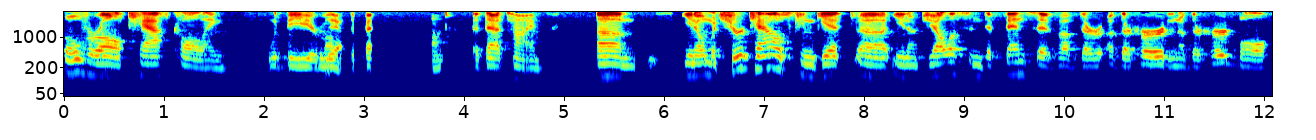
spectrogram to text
overall calf calling would be your most yeah. effective at that time. Um, you know, mature cows can get uh, you know jealous and defensive of their of their herd and of their herd bull,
